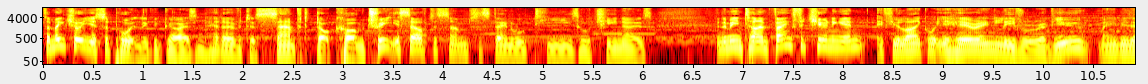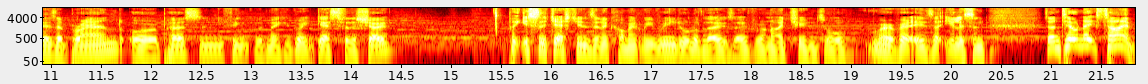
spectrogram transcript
So make sure you're supporting the good guys and head over to sanvt.com. Treat yourself to some sustainable tees or chinos. In the meantime, thanks for tuning in. If you like what you're hearing, leave a review. Maybe there's a brand or a person you think would make a great guest for the show. Put your suggestions in a comment. We read all of those over on iTunes or wherever it is that you listen. So until next time.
